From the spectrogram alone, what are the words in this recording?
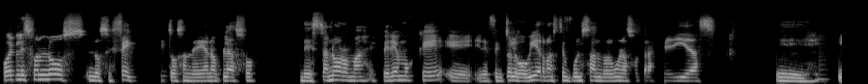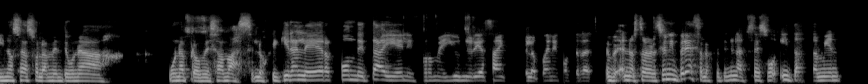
cuáles son los, los efectos a mediano plazo de esta norma. Esperemos que eh, en efecto el gobierno esté impulsando algunas otras medidas eh, y no sea solamente una, una promesa más. Los que quieran leer con detalle el informe Junior ya saben que lo pueden encontrar en nuestra versión impresa, los que tienen acceso, y también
